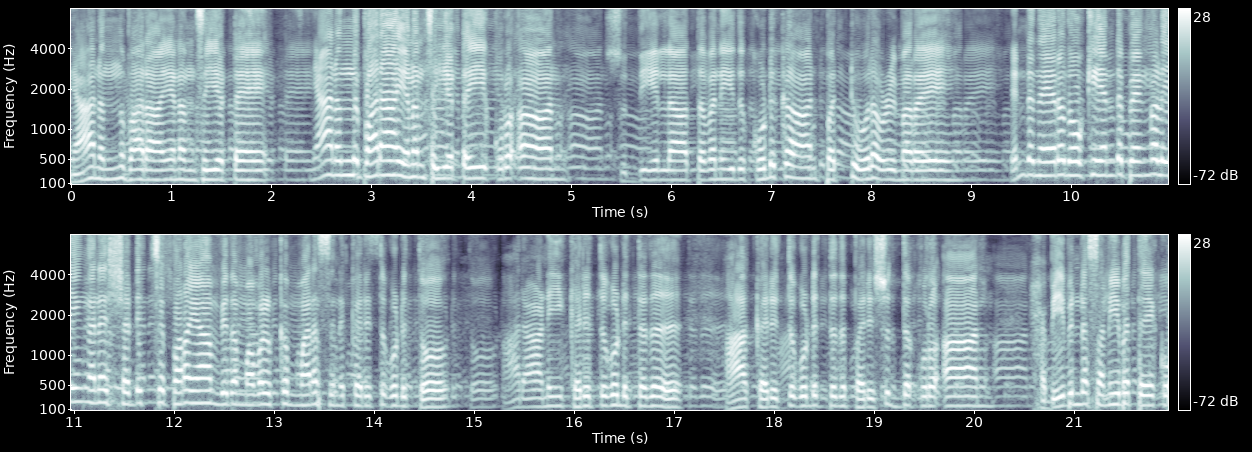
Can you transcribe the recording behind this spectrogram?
ഞാനൊന്ന് പാരായണം ചെയ്യട്ടെ ഞാനൊന്ന് പാരായണം ചെയ്യട്ടെ ഈ ഖുർആൻ. ശുദ്ധിയില്ലാത്തവന് ഇത് കൊടുക്കാൻ പറ്റൂല ഒഴിമറേ എന്റെ നേരെ നോക്കി എന്റെ പെങ്ങളെ ഇങ്ങനെ ഷടിച്ച് പറയാം വിധം അവൾക്ക് മനസ്സിന് കരുത്തു കൊടുത്തു. ആരാണ് ഈ കരുത്തു കൊടുത്തത്? ആ കരുത്തു കൊടുത്തത് പരിശുദ്ധ ഖുർആൻ. ഹബീബിന്റെ സമീപത്തേക്ക്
